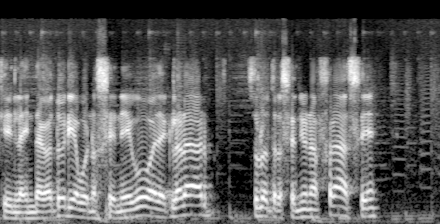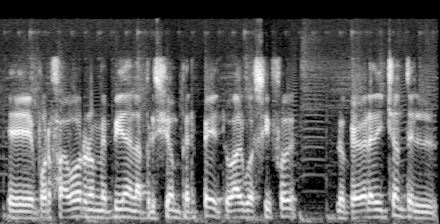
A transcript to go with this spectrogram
que en la indagatoria, bueno, se negó a declarar, solo trascendió una frase eh, por favor no me pidan la prisión perpetua, algo así fue lo que había dicho antes el,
